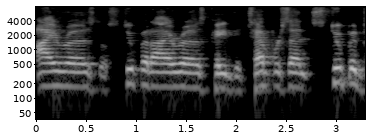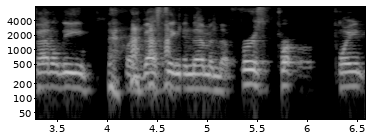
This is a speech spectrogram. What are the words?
IRAs, those stupid IRAs, paid the 10% stupid penalty for investing in them in the first per- point.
